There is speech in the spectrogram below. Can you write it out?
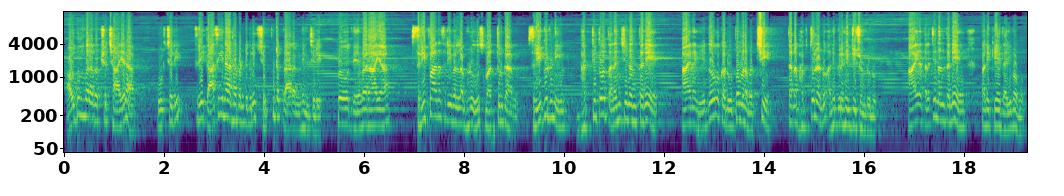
ఔదుంబర వృక్ష ఛాయన కూర్చొని శ్రీ కాశీనాథ పండితులు చెప్పుట ప్రారంభించిరి. ఓ దేవరాయ శ్రీపాద శ్రీవల్లభుడు స్మర్తుర్గావి శ్రీగురుని భక్తితో తలంచినంతనే ఆయన ఏదో ఒక రూపమున వచ్చి తన భక్తులను అనుగ్రహించుచుండును. ఆయన తలచినంతనే పలికే దైవము.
